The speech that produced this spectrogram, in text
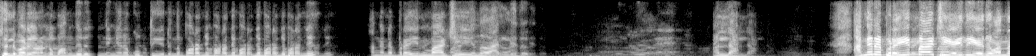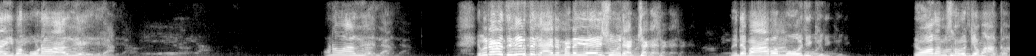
ചില പറയാനുണ്ട് വന്നിരുന്ന് ഇങ്ങനെ കുത്തിയിരുന്ന് പറഞ്ഞു പറഞ്ഞു പറഞ്ഞു പറഞ്ഞു പറഞ്ഞ് അങ്ങനെ ബ്രെയിൻ വാഷ് ചെയ്യുന്നതല്ലത് അല്ല. അങ്ങനെ ബ്രെയിൻ മാച്ച് ചെയ്ത് ചെയ്ത് വന്നാൽ ഇവൻ ഗുണമാകുകയില്ല. ഗുണമാകുകയില്ല. ഇവനോട് തീർത്ത് കാര്യം വേണ്ട യേശു രക്ഷകൻ. നിന്റെ പാപം മോചിക്കും. രോഗം സൗഖ്യമാക്കും.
